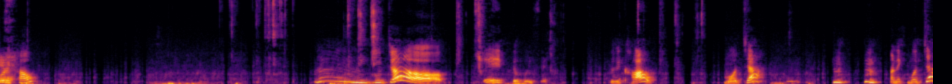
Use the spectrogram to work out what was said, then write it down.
করে খাও। গুড জব এই তো হয়েছে। তুমি খাও। মজা। অনেক মজা।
